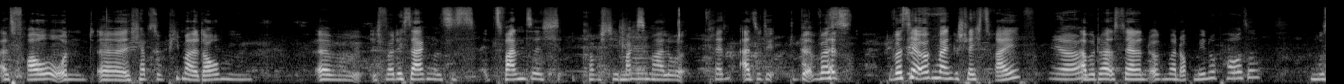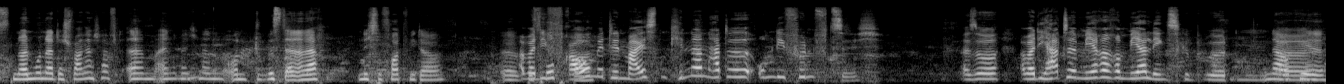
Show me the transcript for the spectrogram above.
als Frau und äh, ich habe so Pi mal Daumen. Ähm, ich würde nicht sagen, es ist 20, glaube ich, die maximale Grenze. Also die, du wirst, du wirst ja irgendwann geschlechtsreif, ja. aber du hast ja dann irgendwann auch Menopause. Du musst neun Monate Schwangerschaft ähm, einrechnen und du bist danach nicht sofort wieder. Äh, Aber die. Frau mit den meisten Kindern hatte um die 50. Also, aber die hatte mehrere Mehrlingsgeburten. Na okay. Äh,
